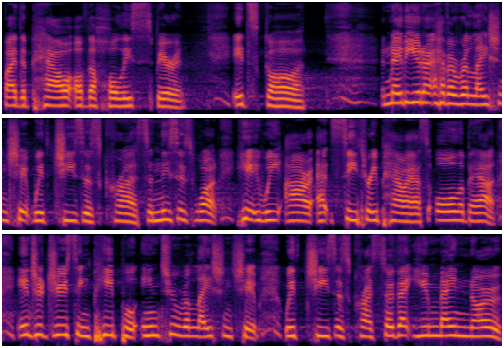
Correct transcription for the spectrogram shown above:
by the power of the Holy Spirit. It's God and maybe you don't have a relationship with Jesus Christ. And this is what here we are at C3 Powerhouse all about introducing people into relationship with Jesus Christ so that you may know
